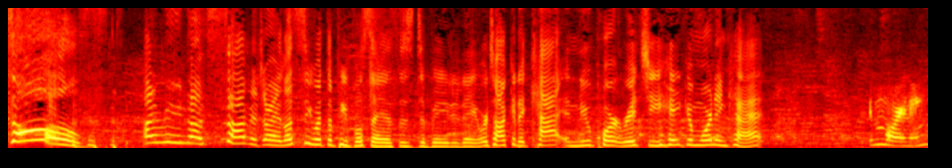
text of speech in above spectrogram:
souls. I mean, that's savage. All right, let's see what the people say as this debate today. We're talking to Kat in New Port Richey. Hey, good morning, Kat. Good morning.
